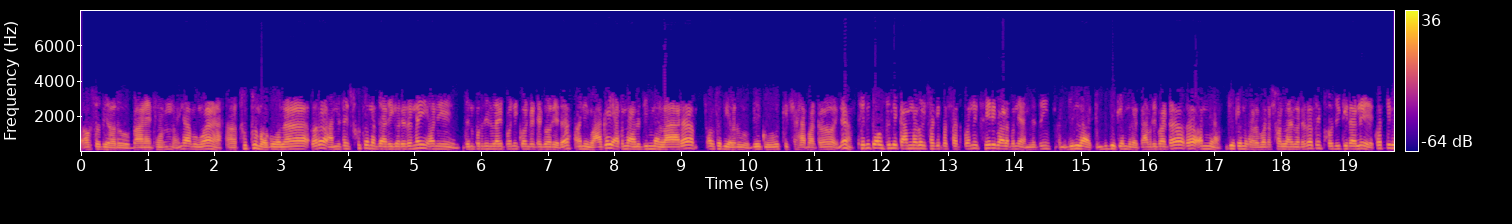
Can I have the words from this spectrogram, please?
औषधिहरू बाँडेका थियौँ होइन? अब उहाँ छुट्नु भएको होला तर हामीले चाहिँ सूचना जारी गरेर नै अनि जनप्रतिनिधिलाई पनि कन्ट्याक्ट गरेर अनि उहाँकै हातमा हामीले जिम्मा लाएर औषधिहरू दिएको हो शाखाबाट होइन? फेरि त्यो औषधिले काम नगरिसके पश्चात पनि फेरिबाट पनि हामीले चाहिँ जिल्ला विद्युत केन्द्र काभ्रेबाट र अन्य विद्युत केन्द्रहरूबाट सल्लाह गरेर चाहिँ फौजी किराले कतिको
